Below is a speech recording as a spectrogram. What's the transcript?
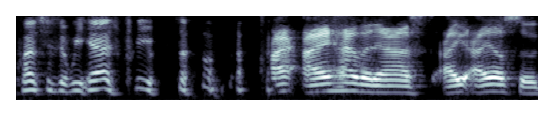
questions that we had for you. So I, I haven't asked. I, I also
